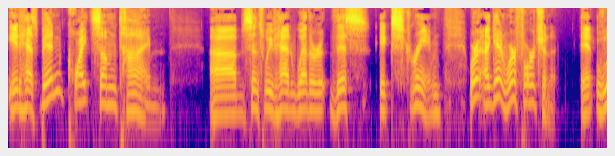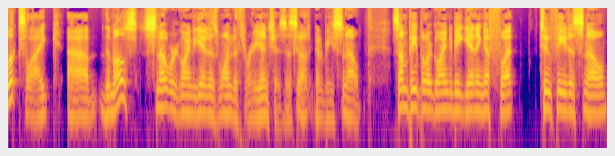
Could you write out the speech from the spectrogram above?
it has been quite some time uh, since we've had weather this extreme. We're again, we're fortunate. It looks like uh, the most snow we're going to get is one to three inches. It's not going to be snow. Some people are going to be getting a foot, two feet of snow,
